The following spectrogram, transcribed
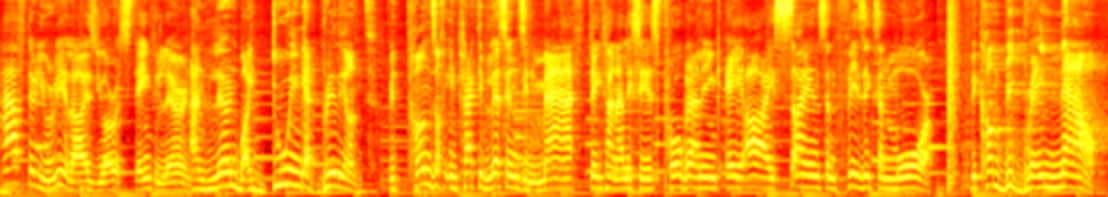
after you realize you are staying to learn. And learn by doing at Brilliant with tons of interactive lessons in math, data analysis, programming, AI, science and physics and more. Become big brain now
